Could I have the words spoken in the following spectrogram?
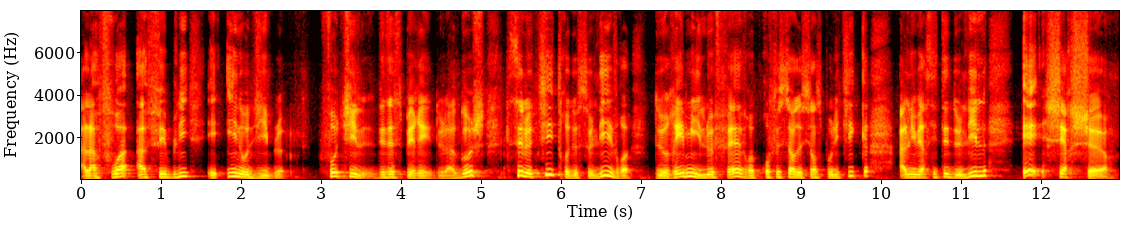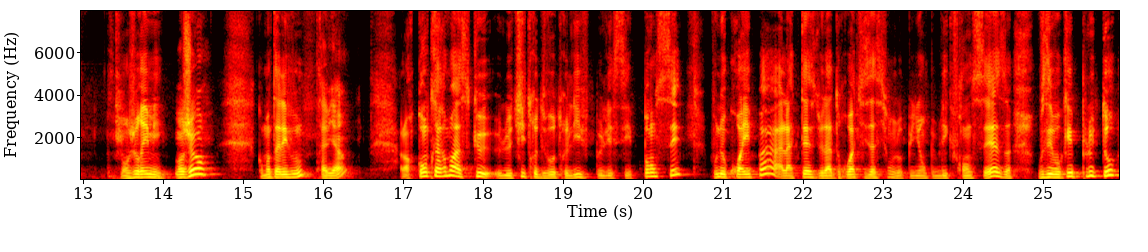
à la fois affaiblie et inaudible. Faut-il désespérer de la gauche? C'est le titre de ce livre de Rémi Lefebvre, professeur de sciences politiques à l'Université de Lille et chercheur. Bonjour Rémi. Bonjour. Comment allez-vous? Très bien. Alors, contrairement à ce que le titre de votre livre peut laisser penser, vous ne croyez pas à la thèse de la droitisation de l'opinion publique française? Vous évoquez plutôt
